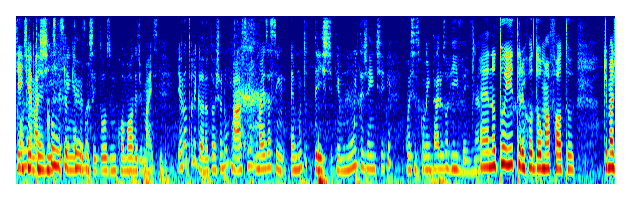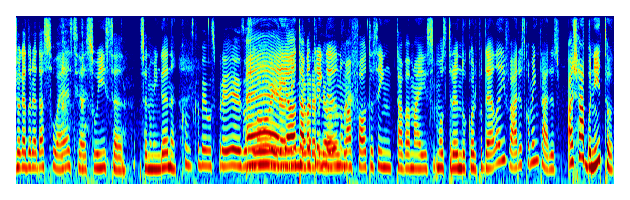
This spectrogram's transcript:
Quem é certeza. machista, Com quem é certeza. preconceituoso, incomoda demais. Eu não tô ligando, eu tô achando o máximo, mas assim, é muito triste. Tem muita gente com esses comentários horríveis, né? É, no Twitter rodou uma foto de uma jogadora da Suécia, Suíça, se eu não me engano. Com os cabelos presos, É, loira, e ela linda, tava treinando uma foto assim, tava mais mostrando o corpo dela e vários comentários. Achar bonito?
